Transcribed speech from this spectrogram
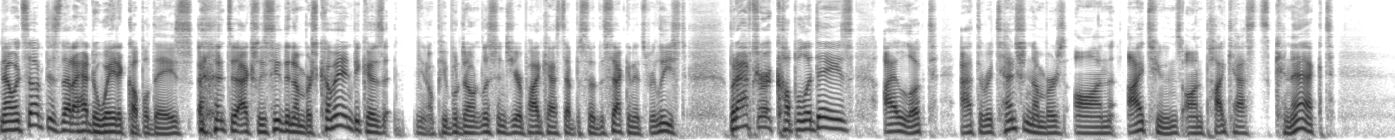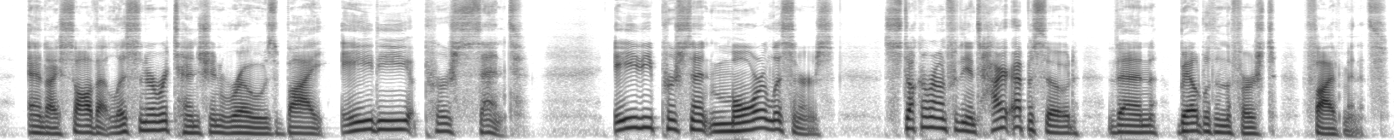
Now, what sucked is that I had to wait a couple days to actually see the numbers come in because, you know, people don't listen to your podcast episode the second it's released. But after a couple of days, I looked at the retention numbers on iTunes on Podcasts Connect and I saw that listener retention rose by 80%. 80% more listeners stuck around for the entire episode than bailed within the first five minutes.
